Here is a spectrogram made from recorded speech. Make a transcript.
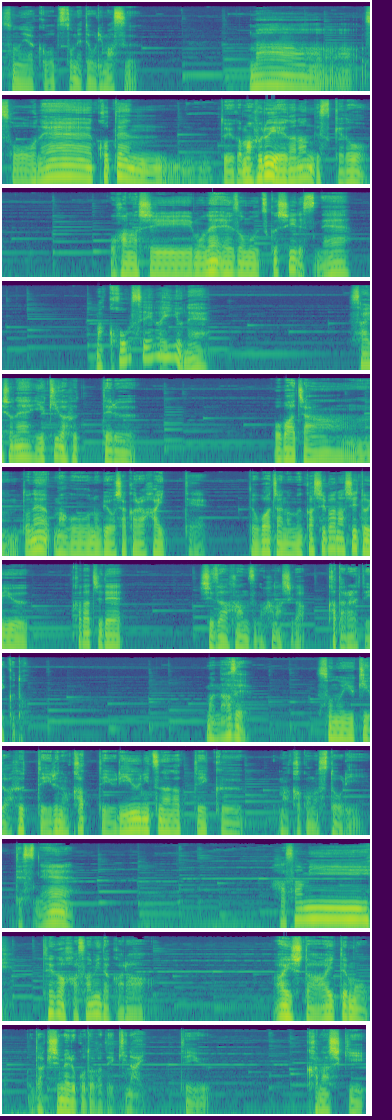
その役を務めております。まあ、そうね、古典というか、まあ古い映画なんですけど、お話もね、映像も美しいですね。まあ構成がいいよね。最初ね、雪が降ってる、おばあちゃんとね、孫の描写から入って、で、おばあちゃんの昔話という形で、シザーハンズの話が語られていくと。まあ、なぜ、その雪が降っているのかっていう理由につながっていく、まあ、過去のストーリーですね。ハサミ手がハサミだから、愛した相手も抱きしめることができないっていう、悲しき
